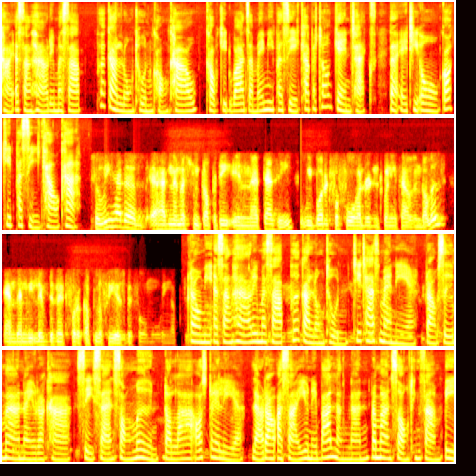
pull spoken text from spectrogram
ขายอสังหาริมทรัพย์ เพื่อการลงทุนของเขา เขาคิดว่าจะไม่มีภาษี capital gain tax แต่ ATO ก็คิดภาษีเขาค่ะ So we had a had an investment property in uh, Tassie. We bought it for four hundred and twenty thousand dollars, and then we lived in it for a couple of years before moving up. เรามีอสังหาริมทรัพย์เพื่อการลงทุนที่ทัสเมเนีย เราซื้อมาในราคา 420,000 ดอลลาร์ออสเตรเลีย แล้วเราอาศัยอยู่ในบ้านหลังนั้นประมาณ 2-3 ปี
